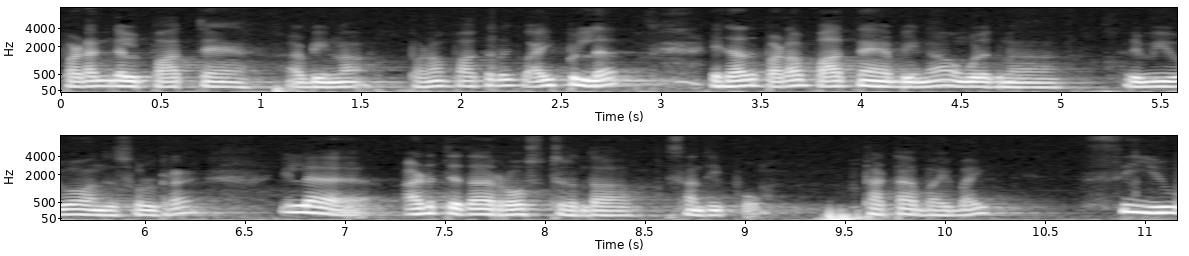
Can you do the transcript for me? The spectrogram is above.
படங்கள் பார்த்தேன் அப்படின்னா படம் பார்க்குறதுக்கு வாய்ப்பு இல்லை. ஏதாவது படம் பார்த்தேன் அப்படின்னா உங்களுக்கு நான் ரிவ்யூவாக வந்து சொல்கிறேன் இல்லை அடுத்து ஏதாவது ரோஸ்ட் இருந்தால் சந்திப்போம். Tata bye bye see you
